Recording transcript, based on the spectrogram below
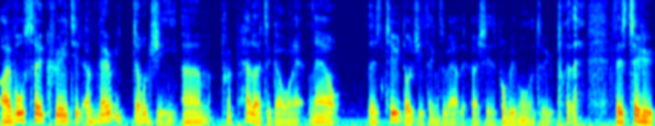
I've also created a very dodgy um, propeller to go on it. Now, there's two dodgy things about it. Actually, there's probably more than two, but there's two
